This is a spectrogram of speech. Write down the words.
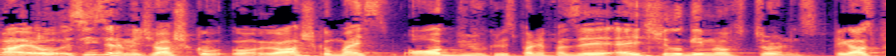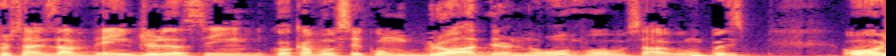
Ah, eu, sinceramente, eu acho, que, o- eu acho que o mais óbvio que eles podem fazer é estilo Game of Thrones. Pegar os personagens Avengers, assim, e colocar você com um brother novo, ou lá, alguma coisa... Ou a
